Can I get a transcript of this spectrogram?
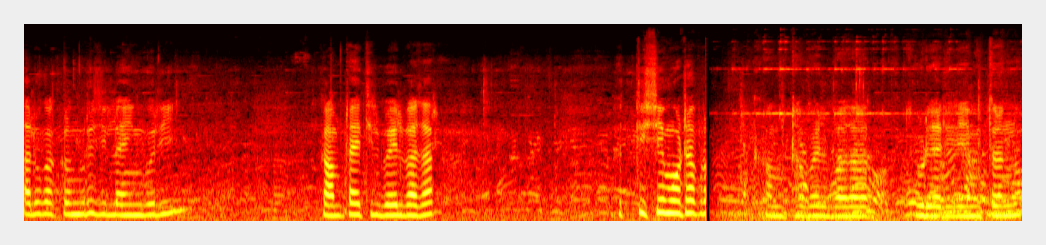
तालुका कळमुरी जिल्हा हिंगोली कामठा येथील बैल बाजार. अतिशय मोठा प्र कामठा बैल बाजारात जोडी आलेली आहे मित्रांनो.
